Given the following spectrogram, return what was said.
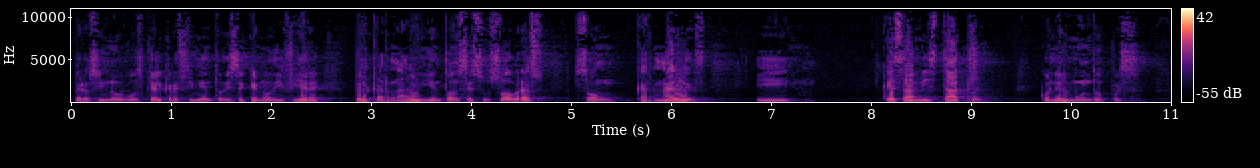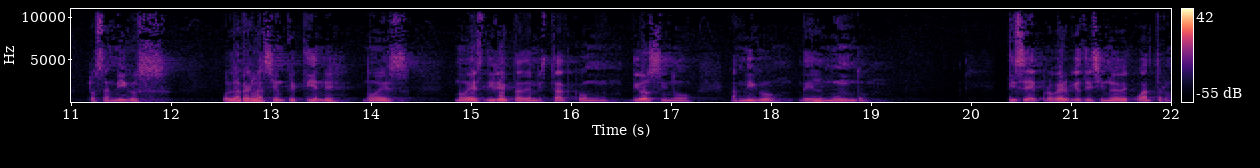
pero si no busca el crecimiento, dice que no difiere del carnal. Y entonces sus obras son carnales. Y esa amistad con el mundo, pues los amigos o la relación que tiene no es, no es directa de amistad con Dios, sino amigo del mundo. Dice Proverbios 19:4.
